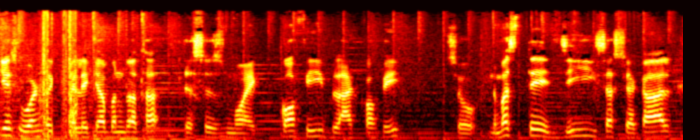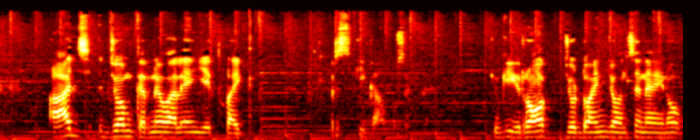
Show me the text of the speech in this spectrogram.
केस वंडर पहले क्या बन रहा था? This is my coffee black coffee so नमस्ते जी, सत आज जो हम करने वाले हैं, ये थोड़ा एक रिस्की काम हो सकता है। क्योंकि रॉक जो डॉइन जॉनसन है यू नो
